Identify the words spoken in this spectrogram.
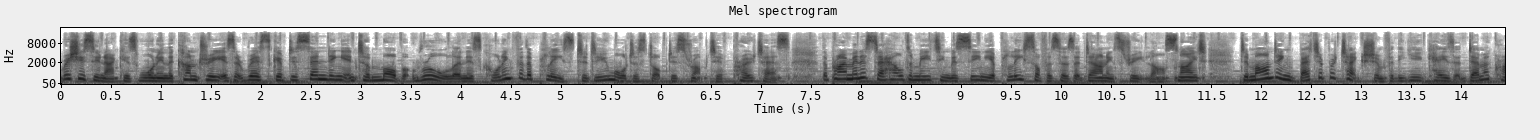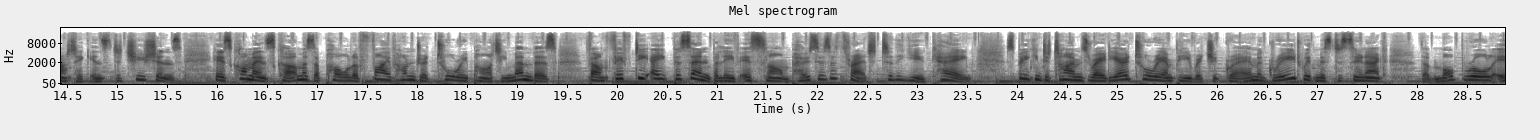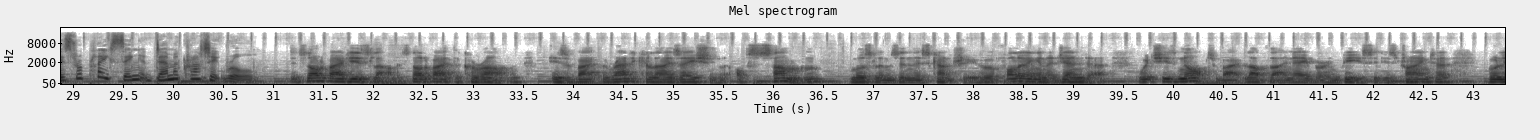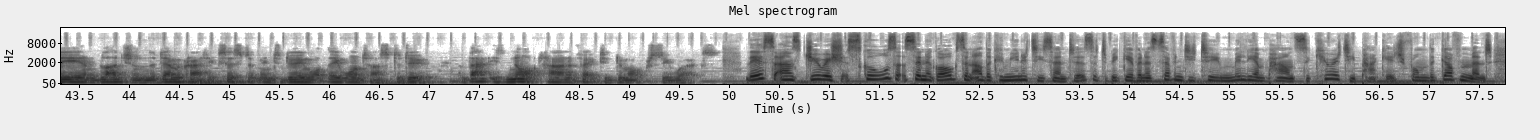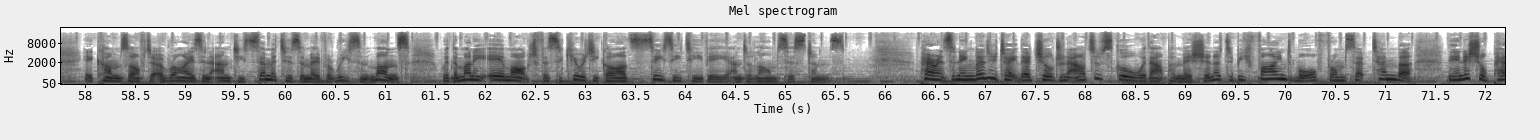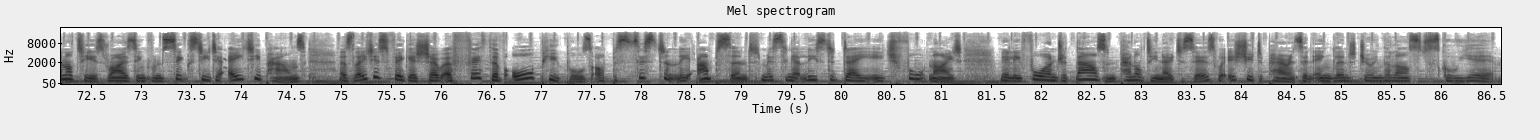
Rishi Sunak is warning the country is at risk of descending into mob rule and is calling for the police to do more to stop disruptive protests. The Prime Minister held a meeting with senior police officers at Downing Street last night, demanding better protection for the UK's democratic institutions. His comments come as a poll of 500 Tory party members found 58% believe Islam poses a threat to the UK. Speaking to Times Radio, Tory MP Richard Graham agreed with Mr Sunak that mob rule is replacing democratic rule. It's not about Islam, it's not about the Quran, it's about the radicalization of some Muslims in this country who are following an agenda which is not about love thy neighbor and peace. It is trying to bully and bludgeon the democratic system into doing what they want us to do. That is not how an effective democracy works. This as Jewish schools, synagogues, and other community centres are to be given a £72 million security package from the government. It comes after a rise in anti Semitism over recent months, with the money earmarked for security guards, CCTV, and alarm systems. Parents in England who take their children out of school without permission are to be fined more from September. The initial penalty is rising from 60 to 80 pounds as latest figures show a fifth of all pupils are persistently absent, missing at least a day each fortnight. Nearly 400,000 penalty notices were issued to parents in England during the last school year.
